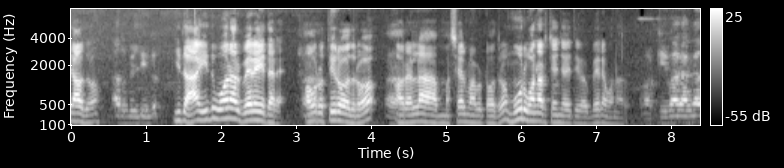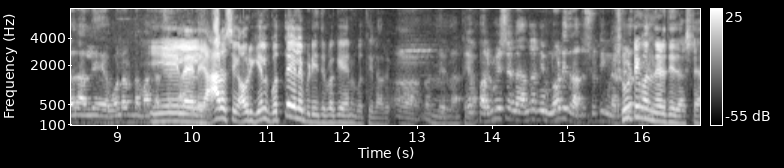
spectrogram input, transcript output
ಯಾವುದು? ಅದು ಬಿಲ್ಡಿಂಗ್ ಇದಾ? ಇದು ಓನರ್ ಬೇರೆ ಇದ್ದಾರೆ ಅವರು ತೀರೋದ್ರು ಅವರೆಲ್ಲ ಸೇಲ್ ಮಾಡ್ಬಿಟ್ಟು ಹೋದ್ರು. ಮೂರು ಓನರ್ ಚೇಂಜ್ ಆಯ್ತು ಇವಾಗ ಬೇರೆ ಓನರ್ ಓಕೆ ಇವಾಗ ಹಂಗಾದ್ರೆ ಅಲ್ಲಿ ಓನರ್ನ ಇಲ್ಲ ಇಲ್ಲ ಯಾರು ಸಿಗ ಅವ್ರಿಗೆ ಎಲ್ಲಿ ಗೊತ್ತೇ ಇಲ್ಲ ಬಿಡಿ ಇದ್ರ ಬಗ್ಗೆ ಏನು ಗೊತ್ತಿಲ್ಲ ಅವ್ರಿಗೆ. ಪರ್ಮಿಷನ್ ಅಂದ್ರೆ ನೀವು ನೋಡಿದ್ರ ಅದು ಶೂಟಿಂಗ್ ಶೂಟಿಂಗ್ ಒಂದು ನಡೆದಿದೆ ಅಷ್ಟೇ.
